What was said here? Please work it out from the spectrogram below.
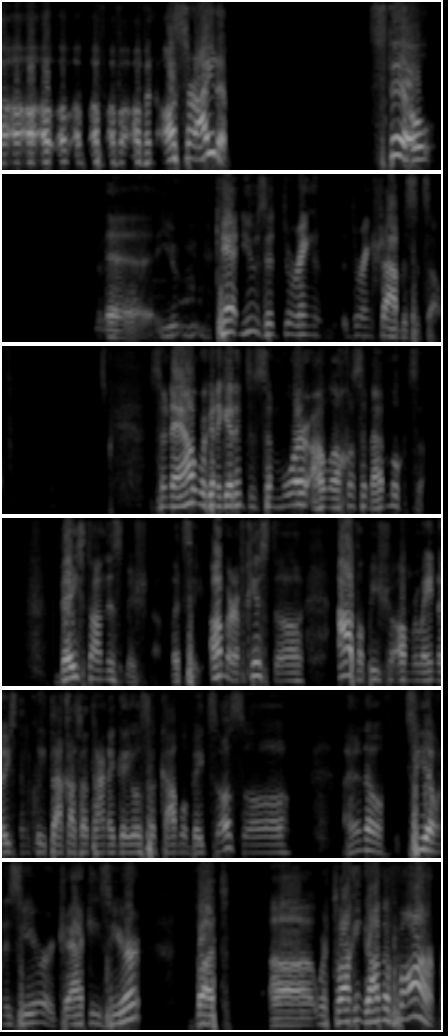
uh, uh, uh, of, of, of, of, an usher item. Still, uh, you, you can't use it during during Shabbos itself. So now we're going to get into some more halachos about muktzah based on this Mishnah. Let's see. Amar Rav Chisda, Ava Pisha Amr Noisten Klitachas Atarna Gayosa Kabel Beit Sosa. I don't know if Tzion is here or Jackie's here, but uh, we're talking on the farm.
